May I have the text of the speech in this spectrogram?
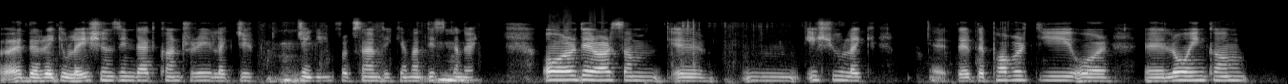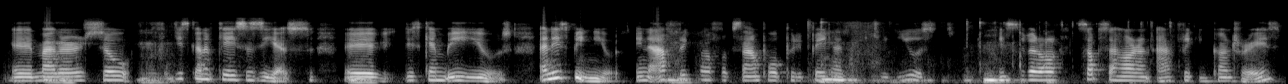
uh, the regulations in that country like J- Jenin for example they cannot disconnect. Or there are some uh, mm, issue like uh, the, the poverty or uh, low income uh, matters. So for these kind of cases, yes, uh, this can be used, and it's been used. In Africa. For example, prepaid has been used in several sub-Saharan African countries.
